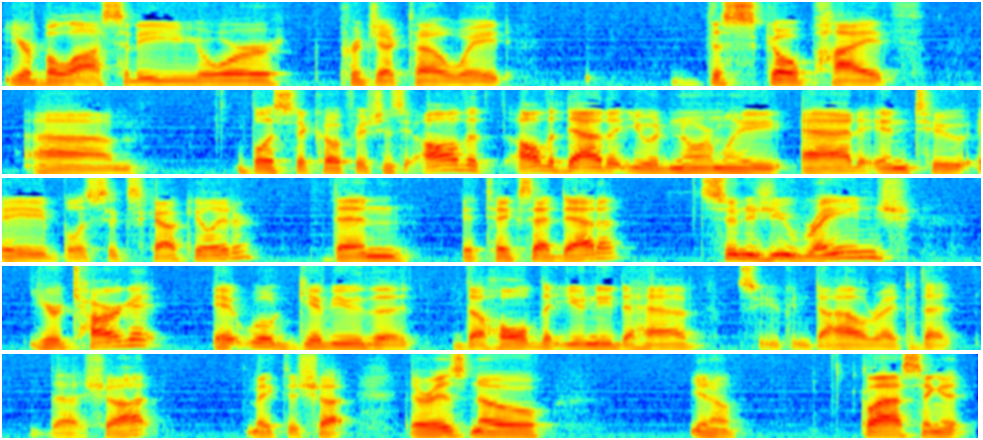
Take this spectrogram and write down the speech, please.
your velocity, your projectile weight, the scope height, um, ballistic coefficient, all the all the data that you would normally add into a ballistics calculator. Then it takes that data. As soon as you range your target, it will give you the, the hold that you need to have so you can dial right to that, that shot, make the shot. There is no, you know, glassing it,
